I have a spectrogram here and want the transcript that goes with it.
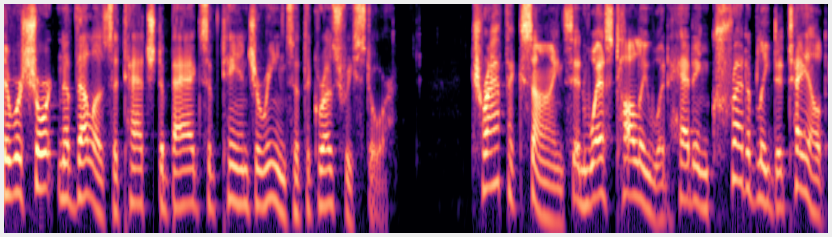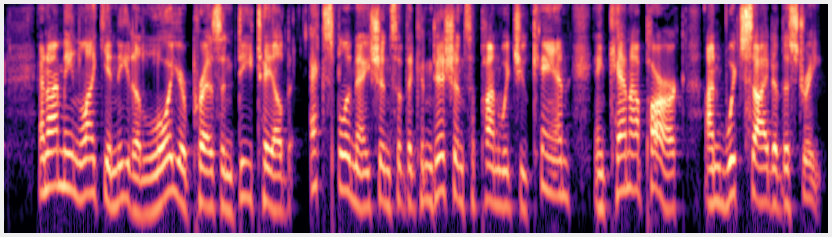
There were short novellas attached to bags of tangerines at the grocery store. Traffic signs in West Hollywood had incredibly detailed, and I mean like you need a lawyer present, detailed explanations of the conditions upon which you can and cannot park on which side of the street.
